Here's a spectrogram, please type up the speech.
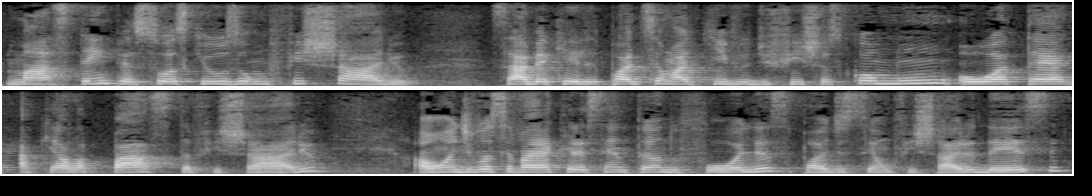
Mas tem pessoas que usam um fichário. Sabe aquele pode ser um arquivo de fichas comum ou até aquela pasta fichário, aonde você vai acrescentando folhas, pode ser um fichário desse,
